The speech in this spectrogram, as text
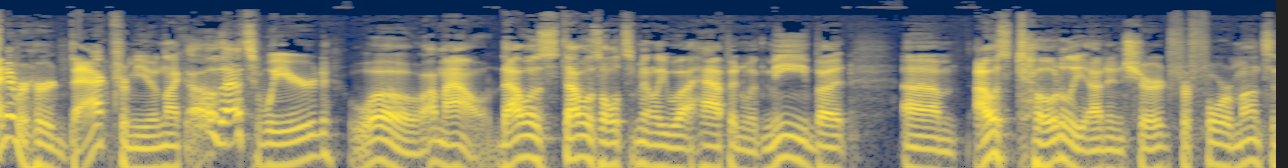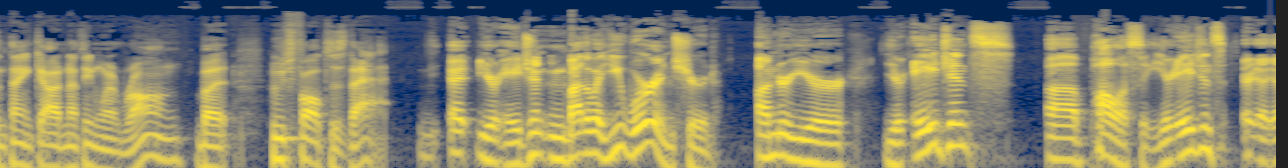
I never heard back from you and like, oh, that's weird. Whoa, I'm out. That was that was ultimately what happened with me, but um, I was totally uninsured for four months, and thank God nothing went wrong. But whose fault is that? uh, your agent. And by the way, you were insured under your your agent's uh, policy, your agent's uh,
